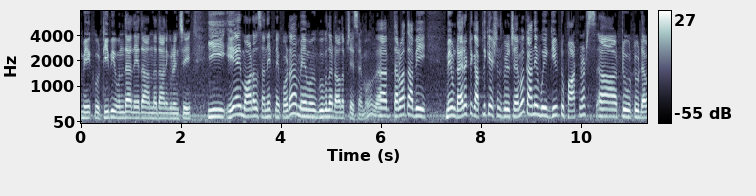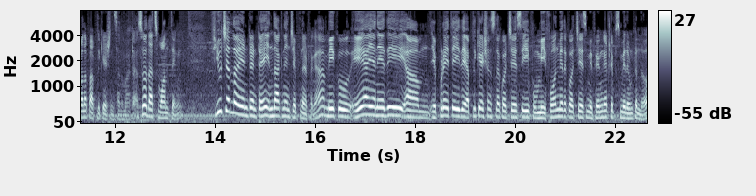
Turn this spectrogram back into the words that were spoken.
మీకు టీబీ ఉందా లేదా అన్న దాని గురించి ఈ ఏఐ మోడల్స్ అన్నిటిని కూడా మేము గూగుల్లో డెవలప్ చేసాము. తర్వాత అవి మేము డైరెక్ట్గా అప్లికేషన్స్ బిల్డ్ చేయము కానీ we give to partners to to develop applications అనమాట సో దట్స్ వన్ థింగ్ ఫ్యూచర్లో ఏంటంటే ఇందాక నేను చెప్పినట్లుగా మీకు ఏఐ అనేది um, ఎప్పుడైతే ఇది అప్లికేషన్స్లోకి వచ్చేసి మీ ఫోన్ మీదకి వచ్చేసి మీ ఫింగర్ టిప్స్ మీద ఉంటుందో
